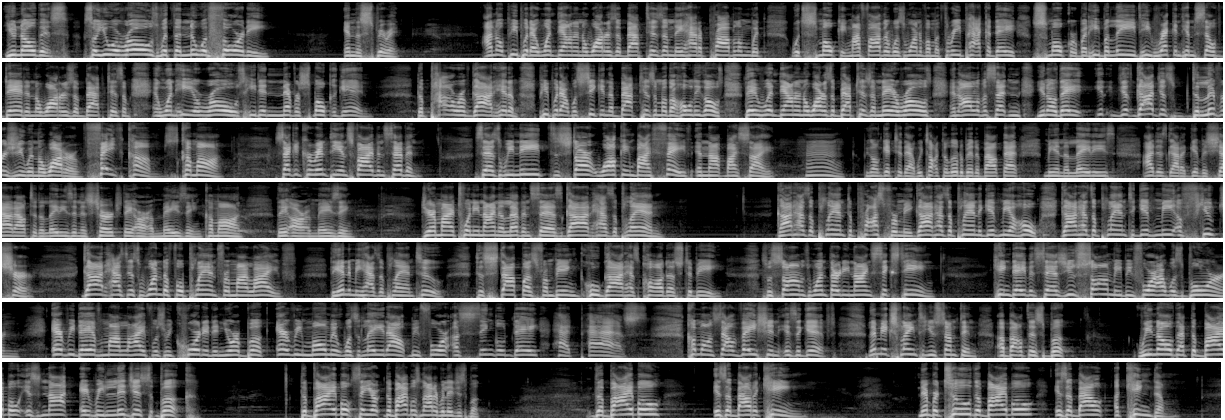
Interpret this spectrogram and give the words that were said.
You know this. So you arose with a new authority in the spirit. I know people that went down in the waters of baptism, they had a problem with, with smoking. My father was one of them, a three pack a day smoker, but he believed he reckoned himself dead in the waters of baptism. And when he arose, he didn't never smoke again. The power of God hit him. People that was seeking the baptism of the Holy Ghost, they went down in the waters of baptism. They arose, and all of a sudden, you know, they just God just delivers you in the water. Faith comes. Come on. Second Corinthians 5 and 7 says we need to start walking by faith and not by sight. Hmm. We're going to get to that. We talked a little bit about that, me and the ladies. I just got to give a shout out to the ladies in this church. They are amazing. Come on. They are amazing. Jeremiah 29 11 says, God has a plan. God has a plan to prosper me. God has a plan to give me a hope. God has a plan to give me a future. God has this wonderful plan for my life. The enemy has a plan too to stop us from being who God has called us to be. So, Psalms 139 16, King David says, You saw me before I was born. Every day of my life was recorded in your book. Every moment was laid out before a single day had passed. Come on, salvation is a gift. Let me explain to you something about this book. We know that the Bible is not a religious book. The Bible, say your, the Bible's not a religious book. The Bible is about a king. Number two, the Bible is about a kingdom.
